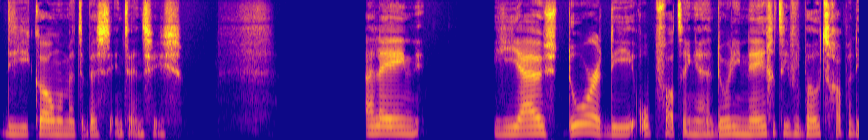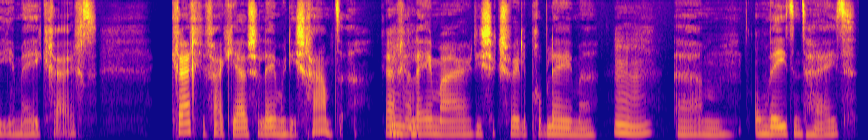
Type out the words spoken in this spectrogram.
die komen met de beste intenties. Alleen juist door die opvattingen, door die negatieve boodschappen die je meekrijgt, krijg je vaak juist alleen maar die schaamte. Krijg je Mhm. alleen maar die seksuele problemen, Mm. ehm, onwetendheid.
